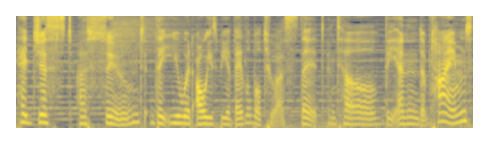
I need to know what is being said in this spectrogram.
had just assumed that you would always be available to us. That until the end of times,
